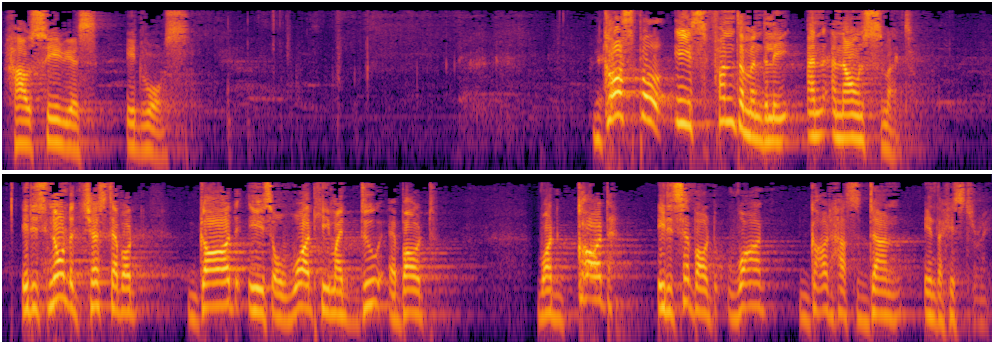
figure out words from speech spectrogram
how serious it was. Gospel is fundamentally an announcement. It is not just about God is or what he might do about what God, it is about what God has done in the history.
